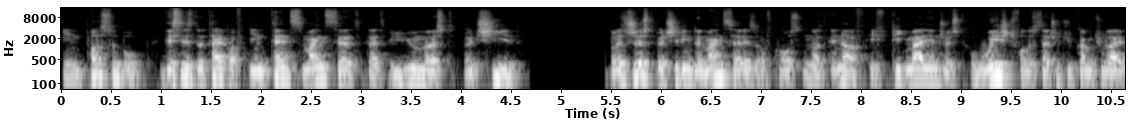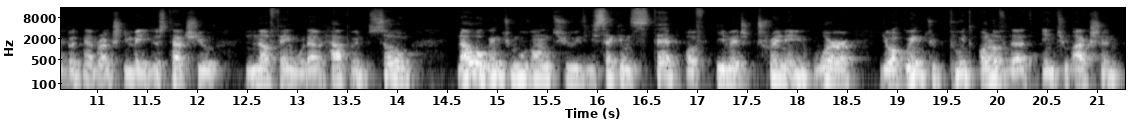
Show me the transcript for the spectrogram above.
impossible. This is the type of intense mindset that you must achieve. But just achieving the mindset is, of course, not enough. If Pygmalion just wished for the statue to come to life but never actually made the statue, nothing would have happened. So, now we're going to move on to the second step of image training, where you are going to put all of that into action.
